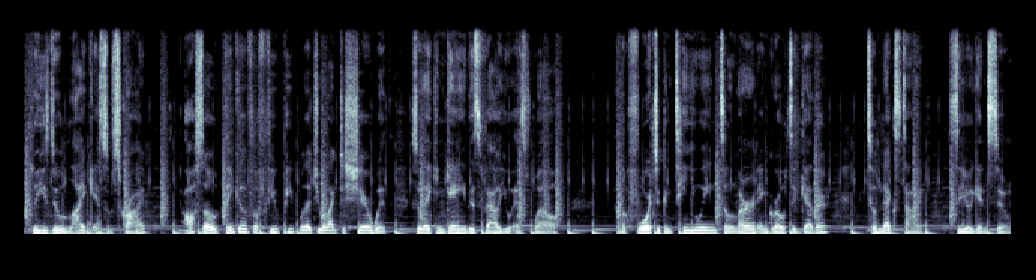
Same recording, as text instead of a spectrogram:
please do like and subscribe. Also, think of a few people that you would like to share with so they can gain this value as well. I look forward to continuing to learn and grow together. Till next time, see you again soon.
